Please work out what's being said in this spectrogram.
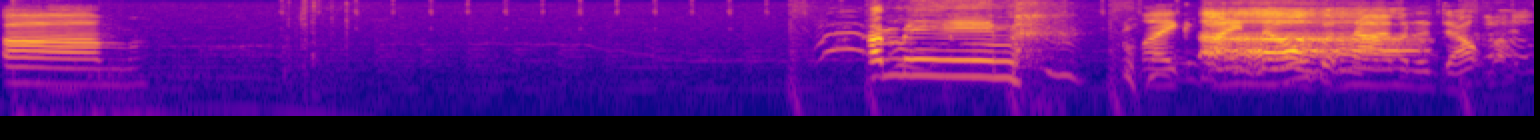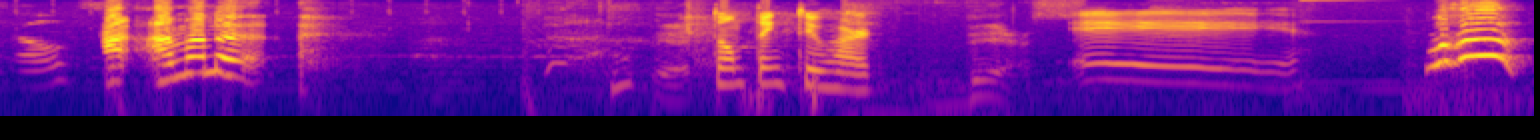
Um, I mean, like I know, but now I'm gonna doubt myself. I, I'm gonna. Don't think too hard. this? Hey, Woohoo!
